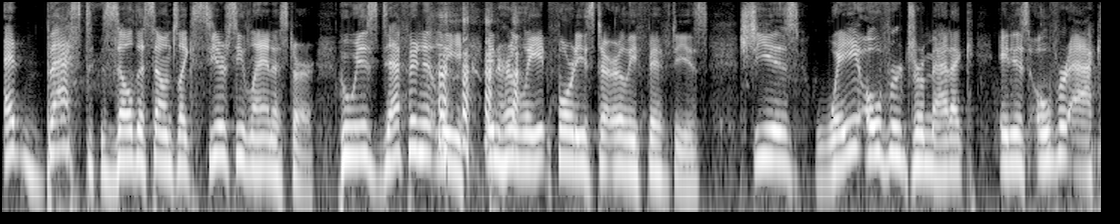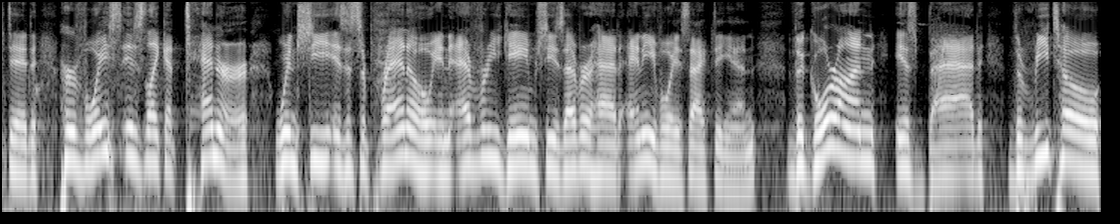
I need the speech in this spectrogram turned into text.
At best, Zelda sounds like Cersei Lannister, who is definitely in her late 40s to early 50s. She is way over dramatic. It is overacted. Her voice is like a tenor when she is a soprano in every game she's ever had any voice acting in. The Goron is bad. The Rito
